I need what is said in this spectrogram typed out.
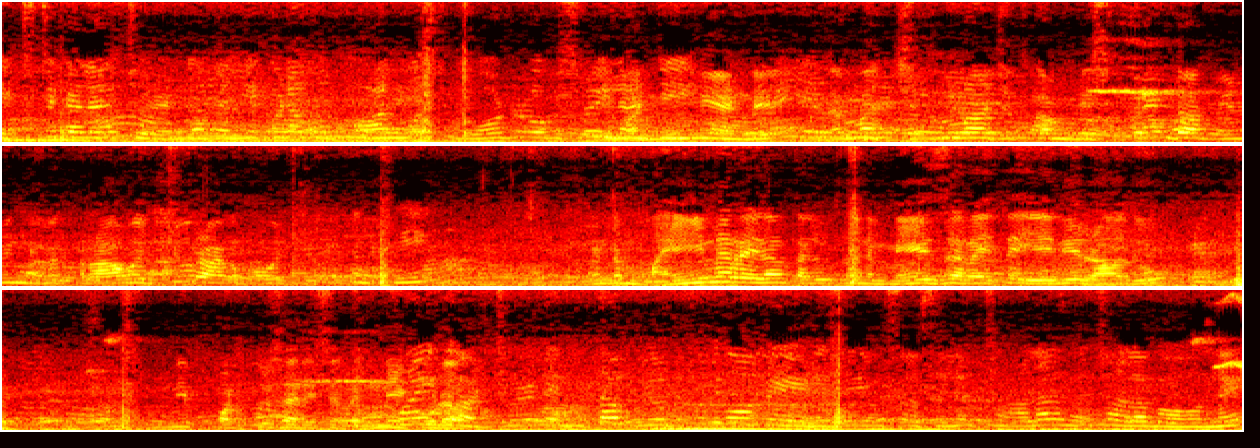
నెక్స్ట్ కలర్ చూడండి. ఇవన్నీ కూడా ఆల్మోస్ట్ బోర్డ్ రోబ్స్లో ఇలాంటి అండి. ఏదన్నా చిన్న చిత్తం మిస్ప్రింట్ ఆర్ వీవింగ్ డిఫెక్ట్ రావచ్చు రాకపోవచ్చు. అంటే మైనర్ ఏదైనా తగులుతుంది మేజర్ అయితే ఏది రాదు. అన్ని పట్టు సారీస్ ఇవన్నీ Oh కూడా. చూడండి. ఎంత బ్యూటిఫుల్గా ఉన్నాయి డిజైన్స్ అసలు చాలా అంటే చాలా బాగున్నాయి.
